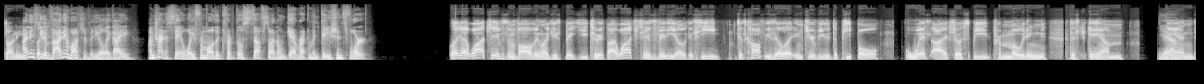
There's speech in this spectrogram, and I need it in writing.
funny. I didn't see the. I didn't watch the video. Like I, I'm trying to stay away from all the crypto stuff, so I don't get recommendations for it. like I watch it was involving like these big YouTubers, but I watched his video because he because CoffeeZilla interviewed the people with iShow Speed promoting the scam, Yeah. and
